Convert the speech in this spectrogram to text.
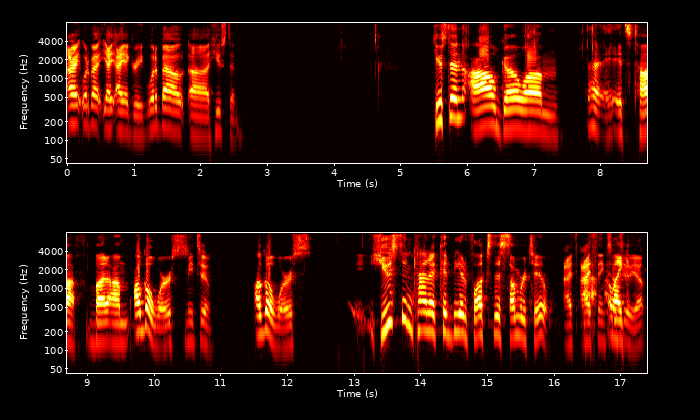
All right. What about? Yeah, I agree. What about uh, Houston? Houston, I'll go. Um, it's tough, but um, I'll go worse. Me too. I'll go worse. Houston kind of could be in flux this summer too. I I Uh, think so like- too. Yep.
